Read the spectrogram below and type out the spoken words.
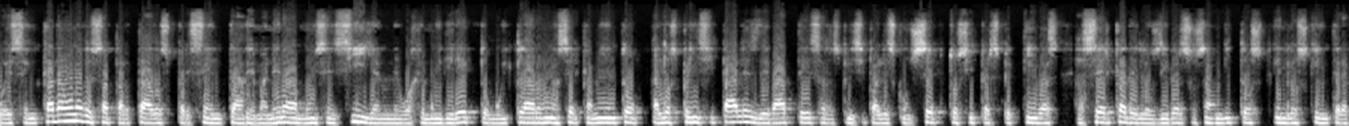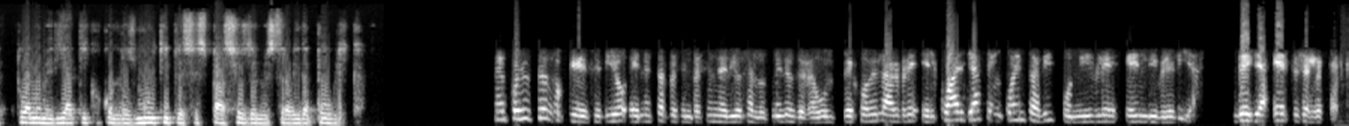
pues en cada uno de los apartados presenta de manera muy sencilla, en un lenguaje muy directo, muy claro, un acercamiento a los principales debates, a los principales conceptos y perspectivas acerca de los diversos ámbitos en los que interactúa lo mediático con los múltiples espacios de nuestra vida pública. Eh, pues esto es lo que se dio en esta presentación de Dios a los medios de Raúl Trejo del Arbre, el cual ya se encuentra disponible en librerías. De ella, este es el reporte.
